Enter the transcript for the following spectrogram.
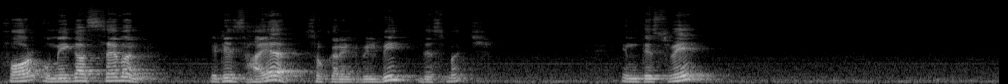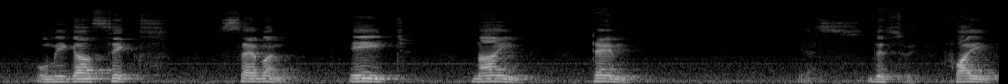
For omega 7, it is higher, so current will be this much in this way omega 6 7 8 9 10 yes this way 5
